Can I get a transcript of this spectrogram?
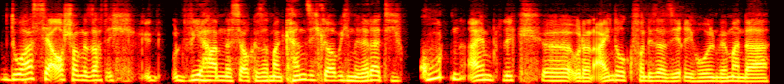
du hast ja auch schon gesagt, ich und wir haben das ja auch gesagt, man kann sich, glaube ich, einen relativ guten Einblick äh, oder einen Eindruck von dieser Serie holen, wenn man da.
